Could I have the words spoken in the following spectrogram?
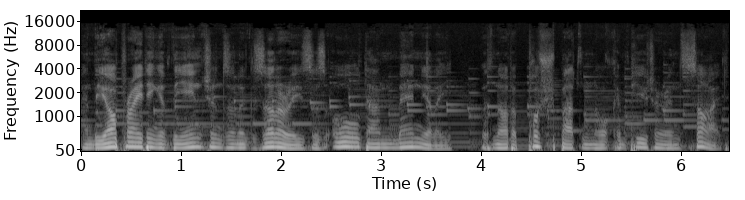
and the operating of the engines and auxiliaries is all done manually with not a push button or computer in sight.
